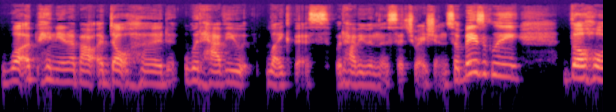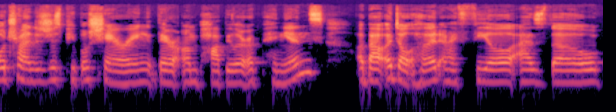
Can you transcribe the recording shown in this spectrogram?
what opinion about adulthood would have you like this would have you in this situation? So basically the whole trend is just people sharing their unpopular opinions about adulthood and i feel as though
